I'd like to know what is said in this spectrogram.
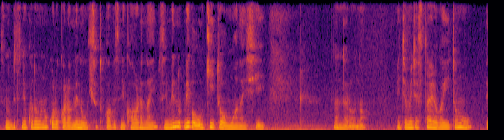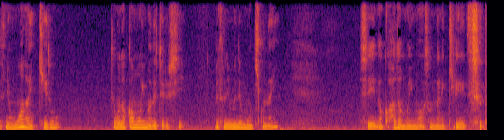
その別に子供の頃から目の大きさとかは別に変わらない。別に目の目が大きいとは思わないしなんだろうな。めちゃめちゃスタイルがいいとも別に思わないけどでお腹も今出てるし別に胸も大きくない。しなんか肌も今はそんなに綺麗じゃな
